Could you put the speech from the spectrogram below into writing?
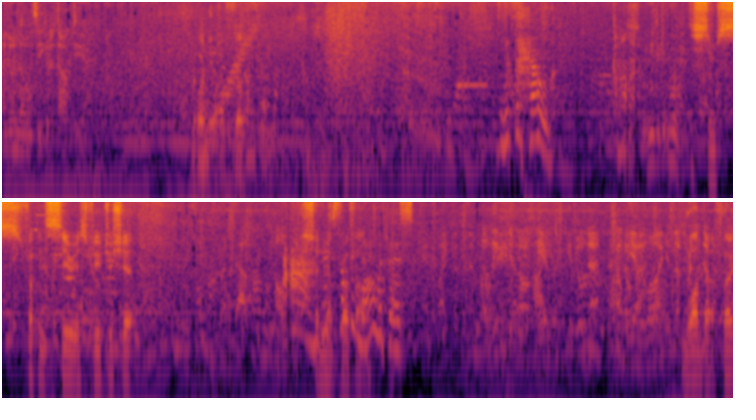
I know Noah's eager to talk to you. What the fuck? what the hell? Come on, we need to get moving. This is some s- fucking serious future shit. Setting up There's something profile. wrong with this. What the fuck?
